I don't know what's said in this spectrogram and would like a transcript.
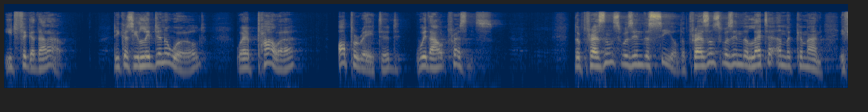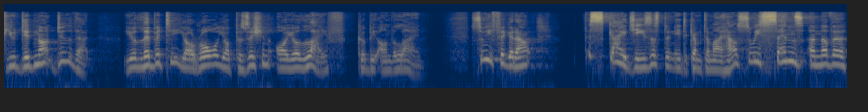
He'd figured that out because he lived in a world where power operated without presence. The presence was in the seal, the presence was in the letter and the command. If you did not do that, your liberty, your role, your position, or your life could be on the line. So he figured out this guy, Jesus, didn't need to come to my house. So he sends another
